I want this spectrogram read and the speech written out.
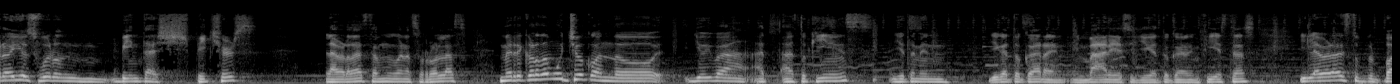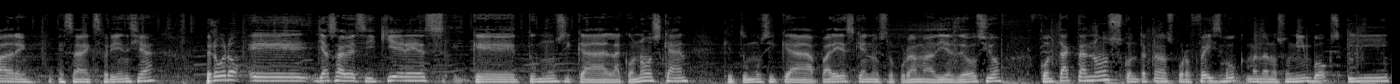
Bueno, ellos fueron Vintage Pictures. La verdad, están muy buenas sus rolas. Me recordó mucho cuando yo iba a, a toquines. Yo también llegué a tocar en, en bares y llegué a tocar en fiestas. Y la verdad es súper padre esa experiencia. Pero bueno, eh, ya sabes, si quieres que tu música la conozcan, que tu música aparezca en nuestro programa Días de Ocio, contáctanos, contáctanos por Facebook, mándanos un inbox y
